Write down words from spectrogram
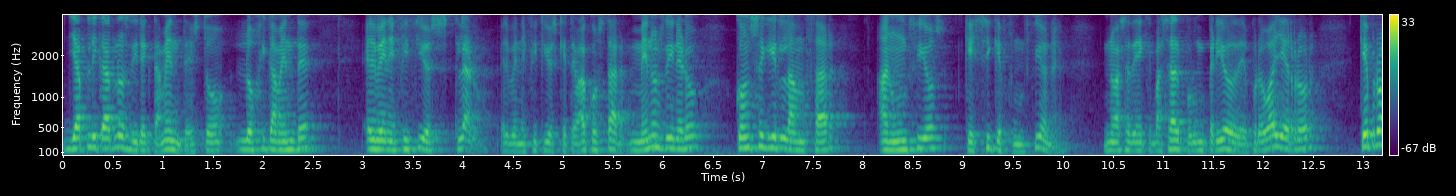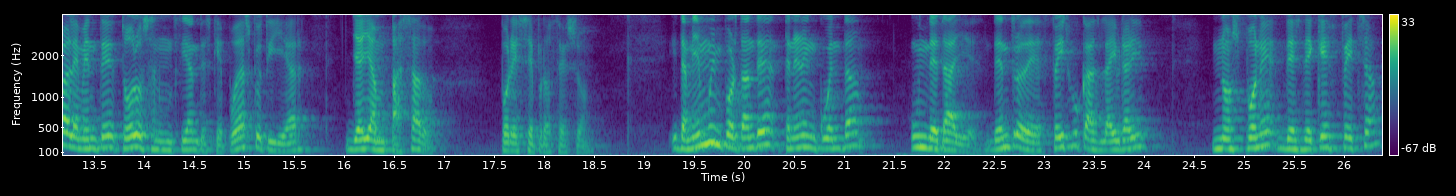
y aplicarlos directamente. Esto, lógicamente, el beneficio es claro. El beneficio es que te va a costar menos dinero conseguir lanzar anuncios que sí que funcionen. No vas a tener que pasar por un periodo de prueba y error que probablemente todos los anunciantes que puedas cotillear ya hayan pasado por ese proceso. Y también muy importante tener en cuenta un detalle. Dentro de Facebook Ads Library nos pone desde qué fecha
